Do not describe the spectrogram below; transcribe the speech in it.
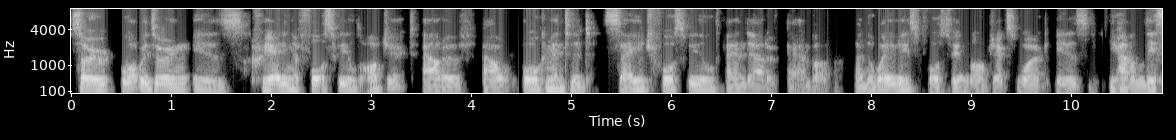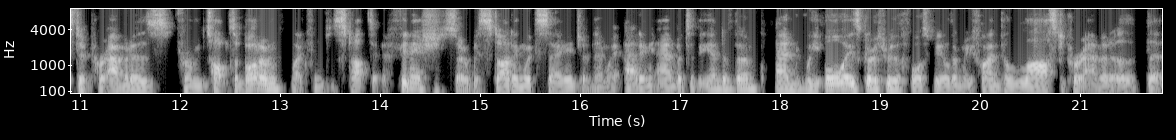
So what we're doing is creating a force field object out of our augmented Sage force field and out of Amber. And the way these force field objects work is you have a list of parameters from top to bottom, like from start to finish. So we're starting with Sage and then we're adding Amber to the end of them. And we always go through the force field and we find the last parameter that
